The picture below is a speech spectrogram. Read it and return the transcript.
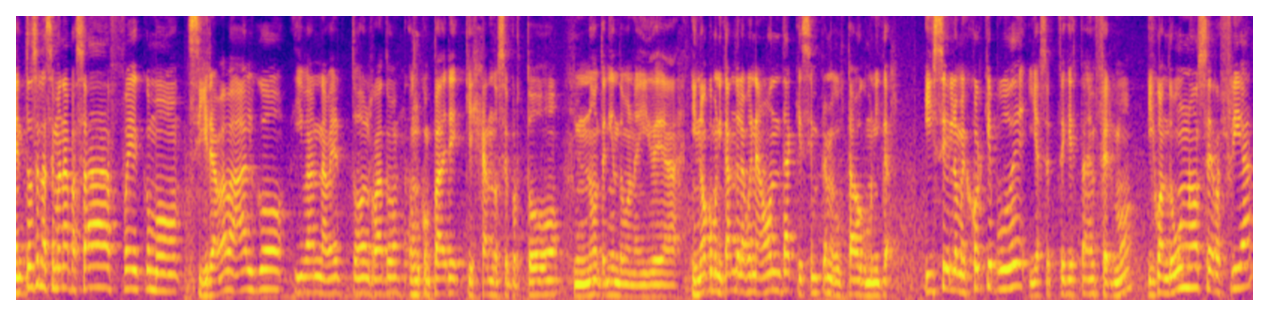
Entonces la semana pasada fue como si grababa algo iban a ver todo el rato un compadre quejándose por todo, no teniendo buena idea y no comunicando la buena onda que siempre me gustaba comunicar. Hice lo mejor que pude y acepté que estaba enfermo y cuando uno se resfría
